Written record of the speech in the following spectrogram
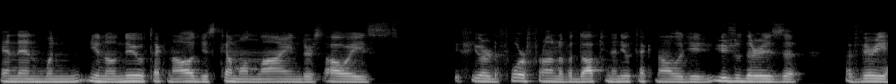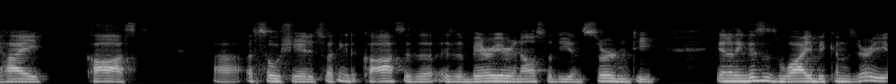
and then when you know new technologies come online, there's always, if you're at the forefront of adopting a new technology, usually there is a a very high cost uh, associated. So I think the cost is a is a barrier, and also the uncertainty. And I think this is why it becomes very,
